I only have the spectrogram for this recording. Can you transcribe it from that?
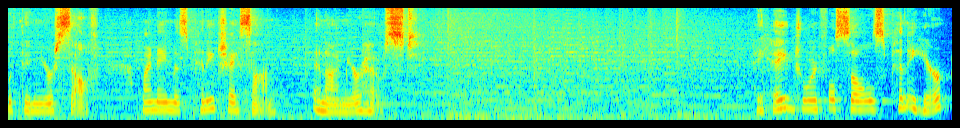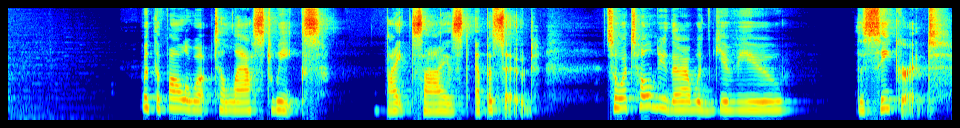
within yourself. My name is Penny Chason, and I'm your host. Hey, hey, joyful souls, Penny here with the follow up to last week's bite sized episode. So I told you that I would give you the secret.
